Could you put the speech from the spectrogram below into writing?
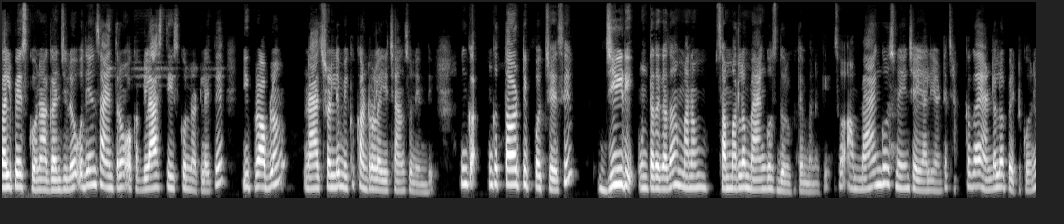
కలిపేసుకొని ఆ గంజిలో ఉదయం సాయంత్రం ఒక గ్లాస్ తీసుకున్నట్లయితే ఈ ప్రాబ్లం న్యాచురల్లీ మీకు కంట్రోల్ అయ్యే ఛాన్స్ ఉంది ఇంకా ఇంకా థర్డ్ టిప్ వచ్చేసి జీడి ఉంటది కదా మనం సమ్మర్లో మ్యాంగోస్ దొరుకుతాయి మనకి. సో ఆ మ్యాంగోస్ ఏం చేయాలి అంటే చక్కగా ఎండలో పెట్టుకొని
